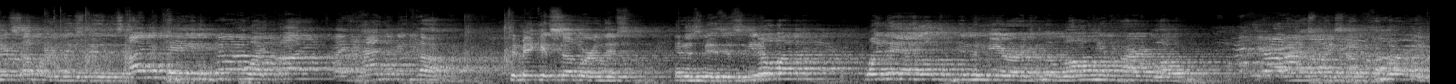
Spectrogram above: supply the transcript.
It somewhere in this business. I became who I thought I had to become to make it somewhere in this in this business. And you know what? One day I looked in the mirror, I took a long and hard look, and I asked myself, who are you?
